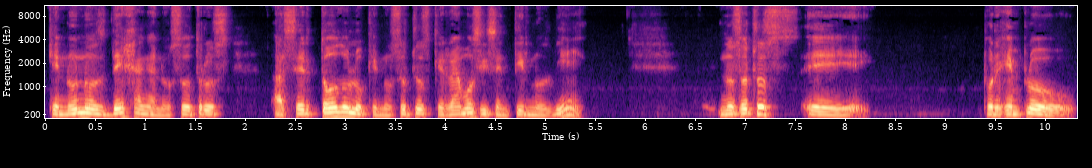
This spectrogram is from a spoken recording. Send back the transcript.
que no nos dejan a nosotros hacer todo lo que nosotros querramos y sentirnos bien. Nosotros, eh, por ejemplo,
